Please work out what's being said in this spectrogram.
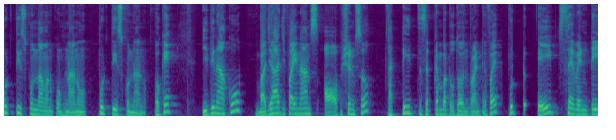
పుట్ తీసుకుందాం అనుకుంటున్నాను. పుట్ తీసుకున్నాను. ఓకే ఇది నాకు Bajaj Finance options thirtieth September two thousand twenty five put eight seventy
